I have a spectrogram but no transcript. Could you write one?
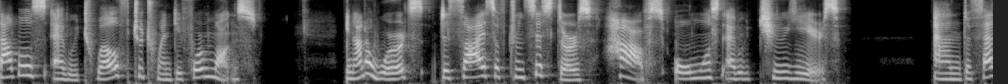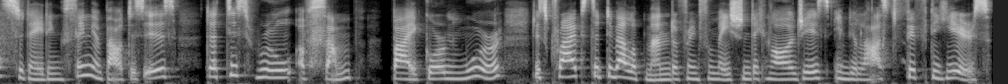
doubles every 12 to 24 months. In other words, the size of transistors halves almost every two years. And the fascinating thing about this is that this rule of thumb by Gordon Moore describes the development of information technologies in the last 50 years.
